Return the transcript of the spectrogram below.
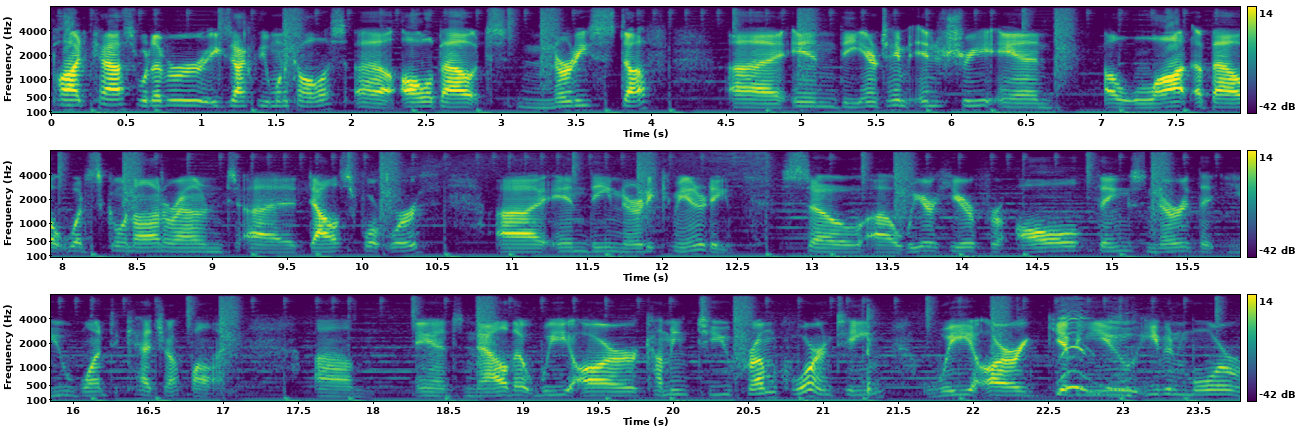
podcast, whatever exactly you want to call us, uh, all about nerdy stuff uh, in the entertainment industry and a lot about what's going on around uh, Dallas Fort Worth uh, in the nerdy community. So uh, we are here for all things nerd that you want to catch up on. Um, and now that we are coming to you from quarantine, we are giving you even more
